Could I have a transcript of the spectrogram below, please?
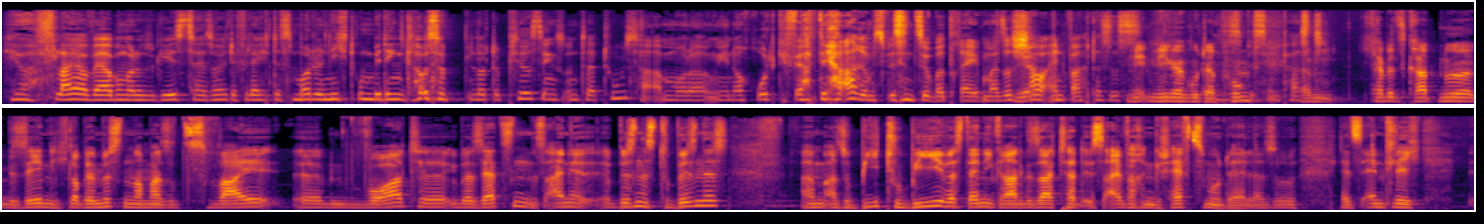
ja, Flyer-Werbung oder so gehst, sollte vielleicht das Model nicht unbedingt lauter, Piercings und Tattoos haben oder irgendwie noch rot gefärbte Haare, um es ein bisschen zu übertreiben. Also schau Ja. einfach, dass es Me mega guter Punkt. bisschen passt. Ähm, ich habe jetzt gerade nur gesehen, ich glaube, wir müssen noch mal so zwei ähm, Worte übersetzen. Das eine äh, Business to Business, ähm, also B2B, was Danny gerade gesagt hat, ist einfach ein Geschäftsmodell. Also letztendlich äh,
